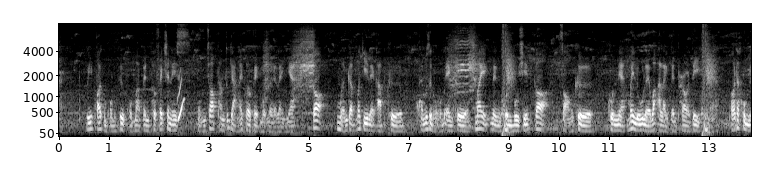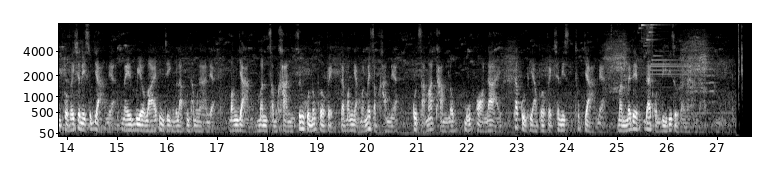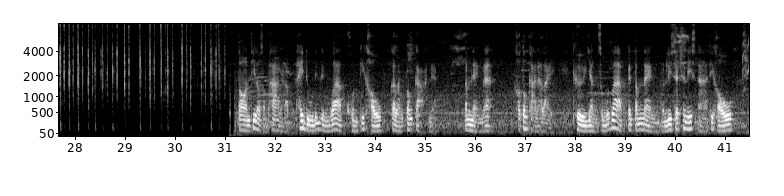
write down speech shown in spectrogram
วีพอยของผมคือผมมาเป็น perfectionist ผมชอบทำทุกอย่างให้ perfect หมดเลยอะไรเงี้ยก็ เหมือนกับเมื่อกี้เลยครับ คือความรู้สึกของผมเองคือ ไม่หนึ่งคุณบูชิดก็สองคือคุณเนี่ยไม่รู้เลยว่าอะไรเป็น priority นะเพราะถ้าคุณเป็น perfectionist ทุกอย่างเนี่ยใน real life จริง ๆ เวลาคุณทำงานเนี่ยบางอย่างมันสำคัญ ซึ่งคุณต้อง perfect แต่บางอย่างมันไม่สำคัญเนี่ยคุณสามารถทำแล้ว move on ได้ ถ้าคุณพยายาม perfectionist ทุกอย่างเนี่ยมันไม่ได้ได้ผลดีที่สุดงานะครับตอนที่เราสัมภาษณ์นะครับให้ดูนิดนึงว่าคนที่เขากำลังต้องการเนี่ย ตำแหน่งนะเขาต้องการอะไร คืออย่างสมมุติว่าเป็นตำแหน่งเหมือน receptionist อะที่เขา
